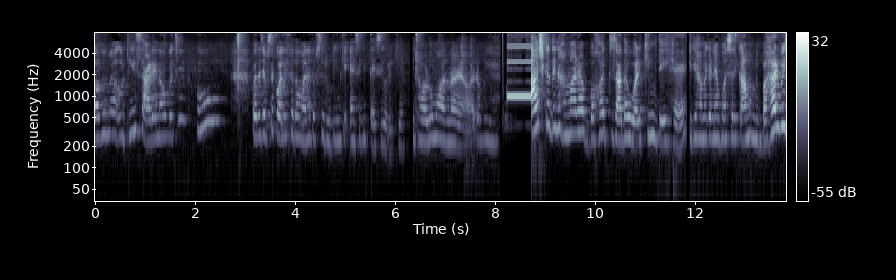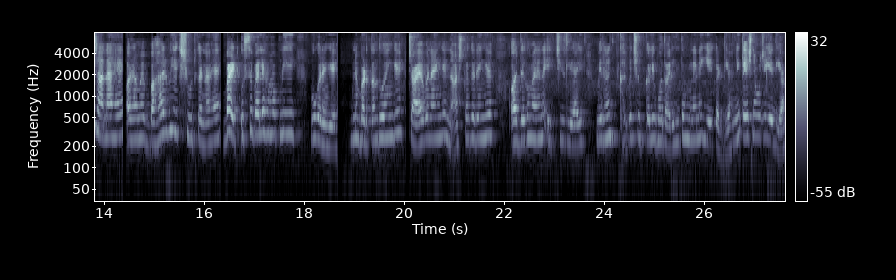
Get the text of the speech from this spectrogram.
अभी मैं उठी साढ़े नौ बजे। ओ, पता जब से कॉलेज खत्म हुआ ना, तब से रूटीन की ऐसी की तैसी हो रखी है। झाड़ू मारना है यार अभी। आज का दिन हमारा बहुत ज़्यादा वर्किंग डे है, क्योंकि हमें करने हैं बहुत सारे काम, हमें बाहर भी जाना है और हमें बाहर भी एक शूट करना है। बट उससे पहले हम अपनी वो करेंगे अपने बर्तन धोएँगे, चाय बनाएँगे, नाश्ता करेंगे और देखो मैंने ना एक चीज़ ले आई। मेरे ना घर पे छिपकली बहुत आ रही थी तो हमने ना ये कर दिया। नितेश ने मुझे ये दिया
